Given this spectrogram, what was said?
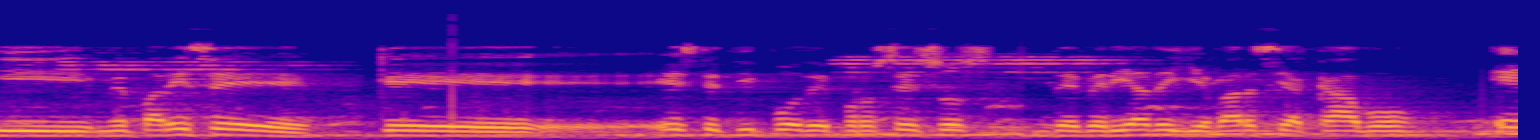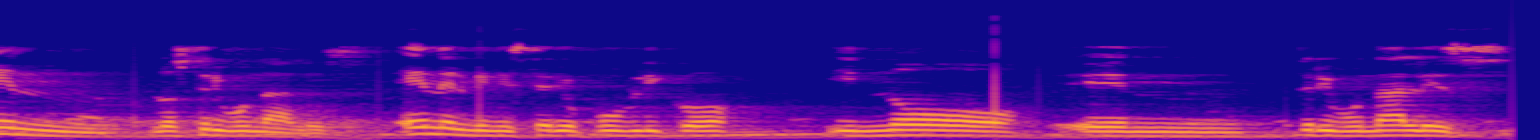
Y me parece que este tipo de procesos debería de llevarse a cabo en los tribunales, en el Ministerio Público y no en tribunales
